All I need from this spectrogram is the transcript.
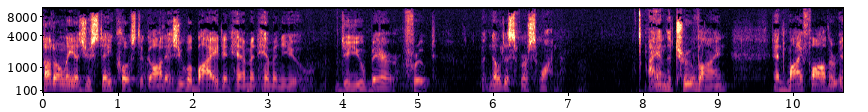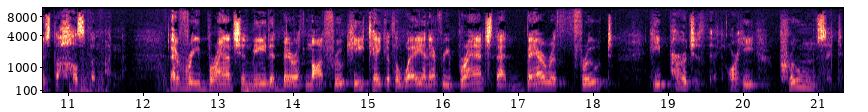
Not only as you stay close to God, as you abide in Him and Him in you, do you bear fruit. But notice verse 1. I am the true vine, and my Father is the husbandman. Every branch in me that beareth not fruit, he taketh away, and every branch that beareth fruit, he purgeth it, or he prunes it.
